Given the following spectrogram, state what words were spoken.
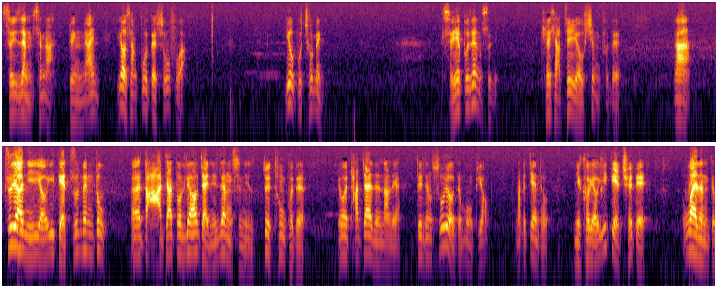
所以人生啊，平安要想过得舒服啊，又不出名。谁也不认识你，天下最有幸福的啊！只要你有一点知名度，呃，大家都了解你、认识你，最痛苦的，因为他站在那里变成所有的目标。那个箭头，你可有一点缺点，外人就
